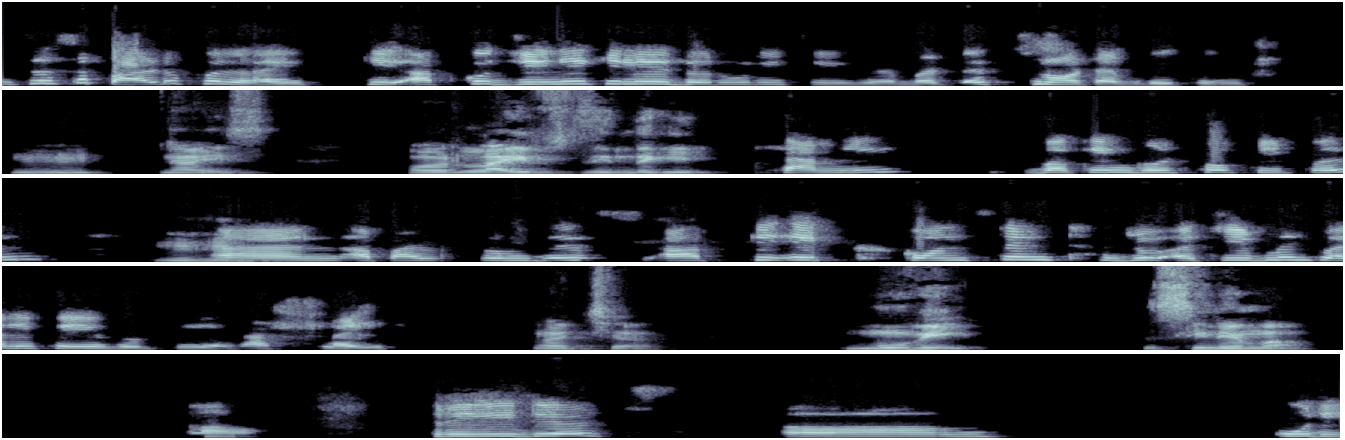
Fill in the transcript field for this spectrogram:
It's a part of a life कि आपको जीने के लिए ज़रूरी चीज़ है but it's not everything hmm nice और लाइफ ज़िंदगी। Family working good for people and apart from this आपकी एक कांस्टेंट जो अचीवमेंट वाली फ़ेज़ होती है दैट्स लाइफ अच्छा। Movie cinema three idiots Uri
